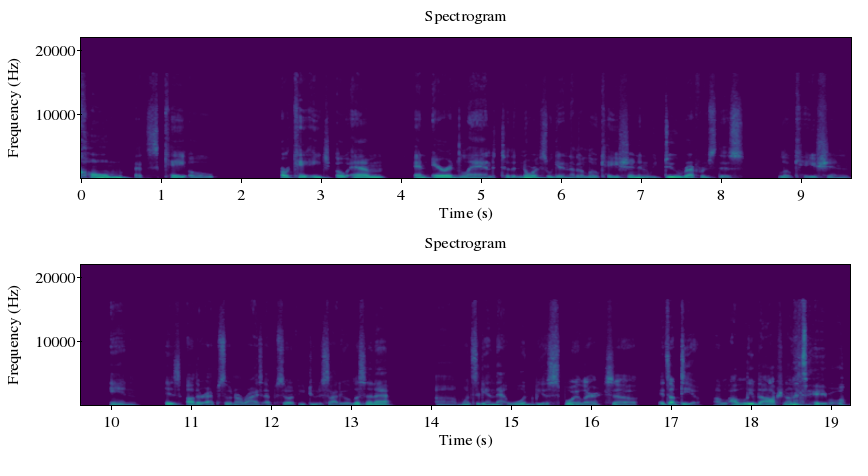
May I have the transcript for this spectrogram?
Khom. That's K O or K H O M and arid land to the north. So we get another location, and we do reference this location in his other episode, in our Ryze episode. If you do decide to go listen to that, um, once again, that would be a spoiler. So it's up to you. I'll, I'll leave the option on the table.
